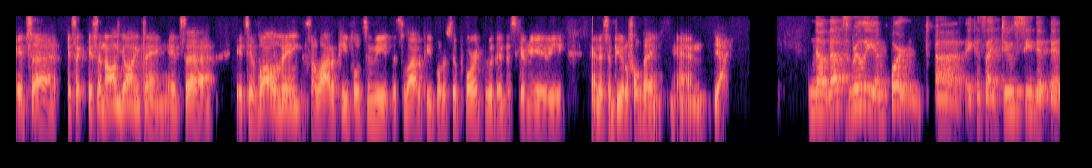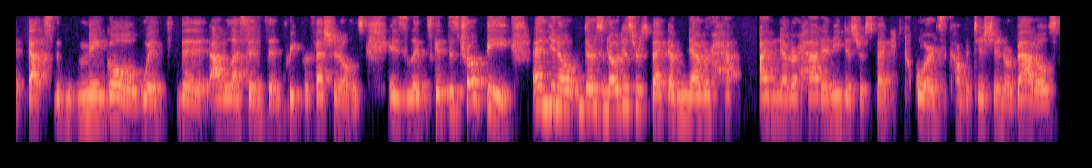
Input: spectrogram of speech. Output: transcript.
it's a it's a it's an ongoing thing. It's a it's evolving. It's a lot of people to meet. It's a lot of people to support within this community, and it's a beautiful thing. And yeah. No, that's really important uh, because I do see that, that that's the main goal with the adolescents and pre-professionals is let's get this trophy. And you know, there's no disrespect. I've never had I've never had any disrespect towards the competition or battles.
